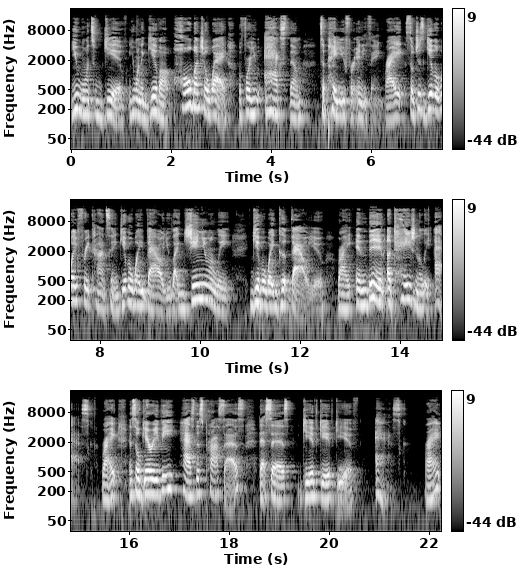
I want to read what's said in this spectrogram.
you want to give. You want to give a whole bunch away before you ask them to pay you for anything, right? So just give away free content, give away value, like genuinely give away good value, right? And then occasionally ask, right? And so Gary Vee has this process that says give, give, give, ask, right?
